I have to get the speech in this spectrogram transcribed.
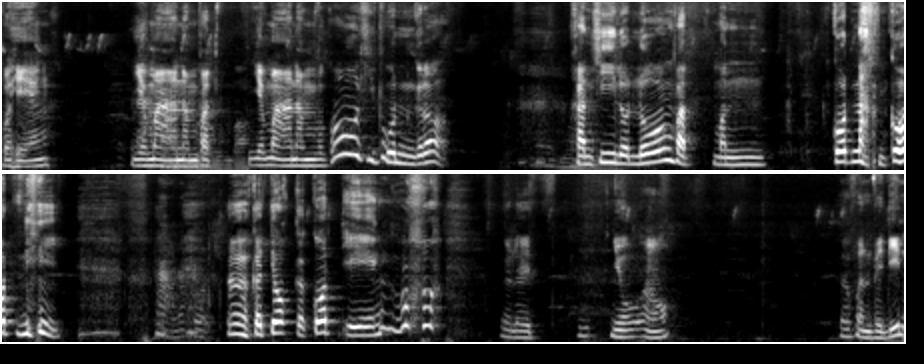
พอแหงอย่ามานำผัดอย่ามานำโอ้ขี้พุ่นก็แล้ว คันขี้รถโลงผัดมันกดนั่นกดนี่ข่าวแล้วกดเออกระจกก็กดเองโอ้ก็เลยโยเอาเออเพิ่นไปดิ้น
